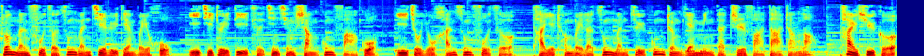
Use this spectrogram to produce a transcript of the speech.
专门负责宗门戒律殿维护以及对弟子进行赏功罚过，依旧由韩松负责。他也成为了宗门最公正严明的执法大长老。太虚阁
